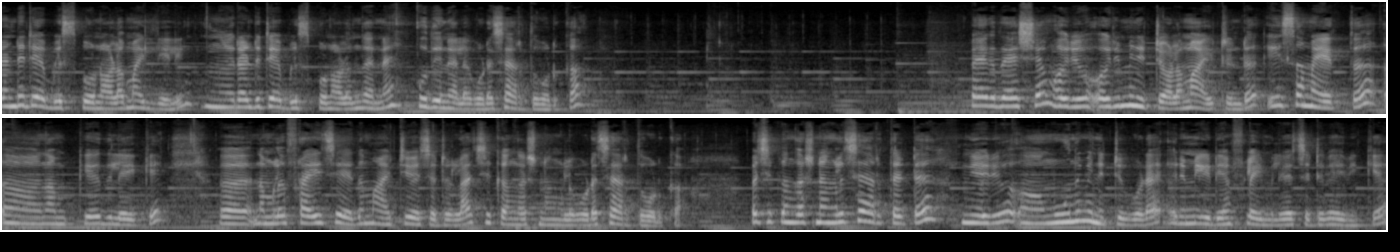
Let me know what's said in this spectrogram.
രണ്ട് ടേബിൾ സ്പൂണോളം മല്ലിയിലയും രണ്ട് ടേബിൾ സ്പൂണോളം തന്നെ പുതിനല കൂടെ ചേർത്ത് കൊടുക്കുക. ഇപ്പോൾ ഏകദേശം ഒരു ഒരു മിനിറ്റോളം ആയിട്ടുണ്ട്. ഈ സമയത്ത് നമുക്ക് ഇതിലേക്ക് നമ്മൾ ഫ്രൈ ചെയ്ത് മാറ്റി വെച്ചിട്ടുള്ള ചിക്കൻ കഷ്ണങ്ങൾ കൂടെ ചേർത്ത് കൊടുക്കുക. അപ്പോൾ ചിക്കൻ കഷ്ണങ്ങൾ ചേർത്തിട്ട് ഇനി ഒരു മൂന്ന് മിനിറ്റ് കൂടെ ഒരു മീഡിയം ഫ്ലെയിമിൽ വെച്ചിട്ട് വേവിക്കുക.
